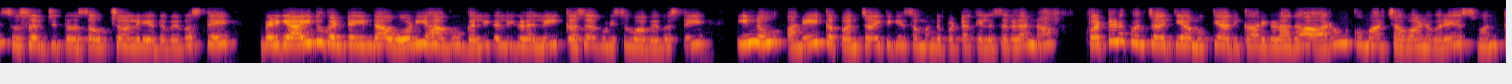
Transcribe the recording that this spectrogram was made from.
ಸುಸರ್ಜಿತ ಶೌಚಾಲಯದ ವ್ಯವಸ್ಥೆ ಬೆಳಿಗ್ಗೆ ಐದು ಗಂಟೆಯಿಂದ ಓಡಿ ಹಾಗೂ ಗಲ್ಲಿ ಗಲ್ಲಿಗಳಲ್ಲಿ ಕಸ ಗುಡಿಸುವ ವ್ಯವಸ್ಥೆ, ಇನ್ನು ಅನೇಕ ಪಂಚಾಯಿತಿಗೆ ಸಂಬಂಧಪಟ್ಟ ಕೆಲಸಗಳನ್ನ ಪಟ್ಟಣ ಪಂಚಾಯಿತಿಯ ಮುಖ್ಯ ಅಧಿಕಾರಿಗಳಾದ ಅರುಣ್ ಕುಮಾರ್ ಚವಾಣ್ ಅವರೇ ಸ್ವಂತ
